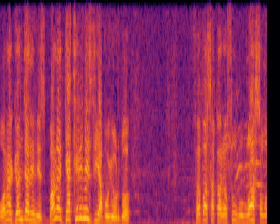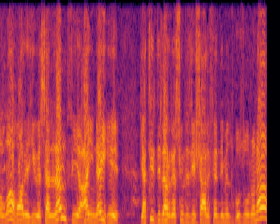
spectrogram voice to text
Ona gönderiniz, bana getiriniz diye buyurdu. Febasaka Resulullah sallallahu aleyhi ve sellem fi ayneyhi. Getirdiler Resulü Zişan Efendimiz huzuruna.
